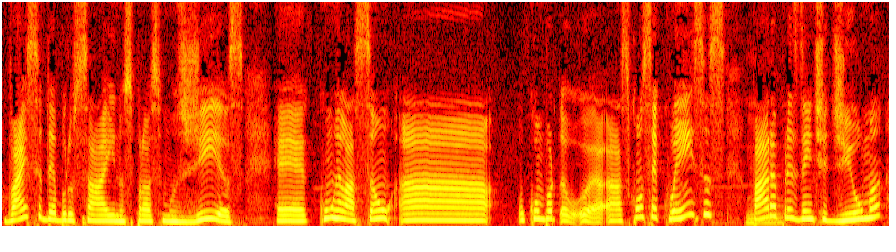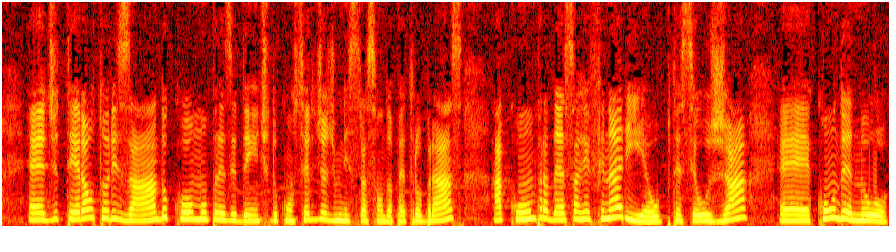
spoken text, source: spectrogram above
vai se debruçar aí nos próximos dias é, com relação a as consequências uhum. para a presidente Dilma é, de ter autorizado, como presidente do Conselho de Administração da Petrobras, a compra dessa refinaria. O TCU já é, condenou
